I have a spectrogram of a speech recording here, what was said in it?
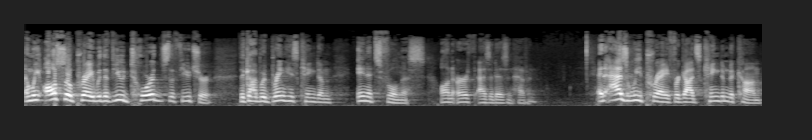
And we also pray with a view towards the future that God would bring His kingdom in its fullness on earth as it is in heaven. And as we pray for God's kingdom to come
